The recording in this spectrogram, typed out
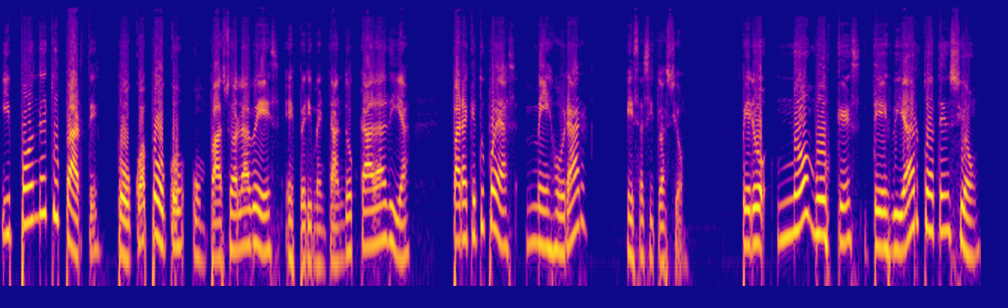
y pon de tu parte poco a poco, un paso a la vez, experimentando cada día para que tú puedas mejorar esa situación. Pero no busques desviar tu atención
